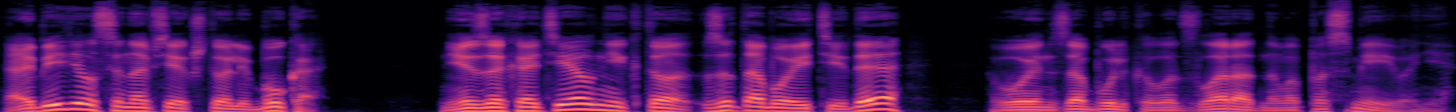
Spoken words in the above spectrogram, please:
Обиделся на всех, что ли, Бука? Не захотел никто за тобой идти, да?» Воин забулькал от злорадного посмеивания.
